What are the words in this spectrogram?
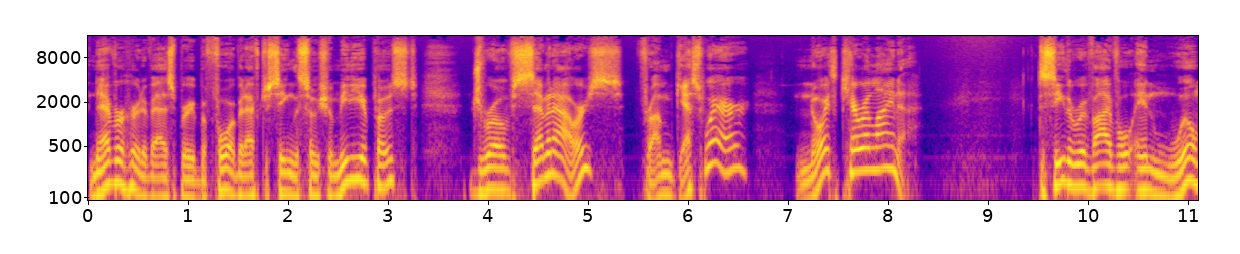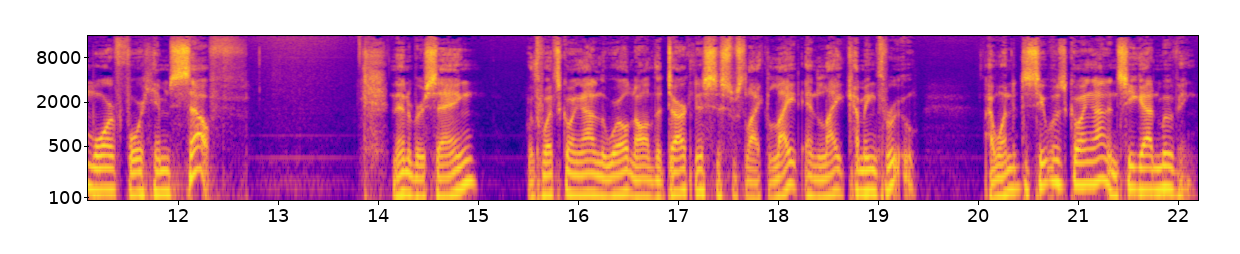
never heard of Asbury before, but after seeing the social media post, drove seven hours from guess where? North Carolina to see the revival in Wilmore for himself. Ninneber saying, with what's going on in the world and all the darkness, this was like light and light coming through. I wanted to see what was going on and see God moving.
